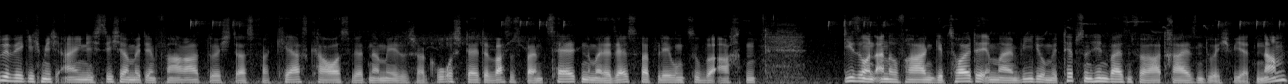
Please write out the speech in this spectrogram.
bewege ich mich eigentlich sicher mit dem Fahrrad durch das Verkehrschaos vietnamesischer Großstädte? Was ist beim Zelten und bei der Selbstverpflegung zu beachten? Diese und andere Fragen gibt es heute in meinem Video mit Tipps und Hinweisen für Radreisen durch Vietnam.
